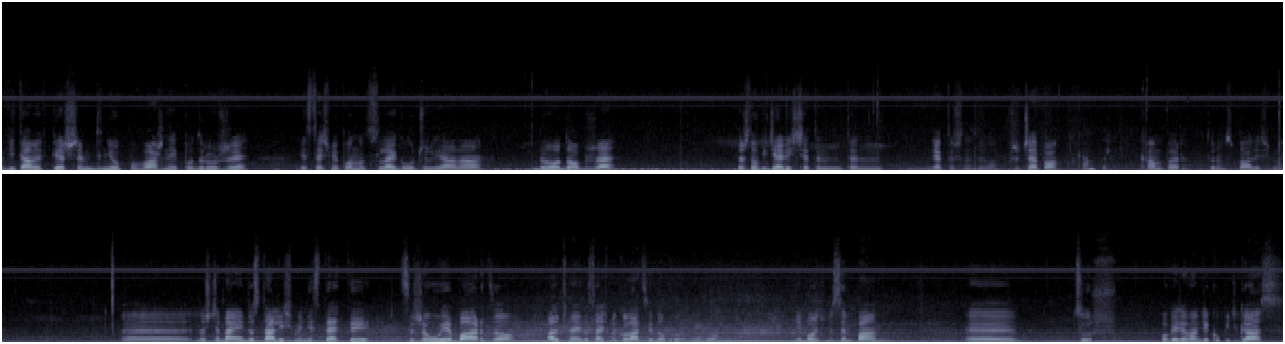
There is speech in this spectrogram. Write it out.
Witamy w pierwszym dniu poważnej podróży. Jesteśmy po noclegu u Juliana. Było dobrze. Zresztą widzieliście ten, ten jak to się nazywa? Przyczepa, Kamper. kamper, w którym spaliśmy. E, no śniadanie dostaliśmy niestety, co żałuję bardzo, ale przynajmniej dostaliśmy kolację dobrą u niego. Nie bądźmy sępami. E, cóż, powiedział nam gdzie kupić gaz,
